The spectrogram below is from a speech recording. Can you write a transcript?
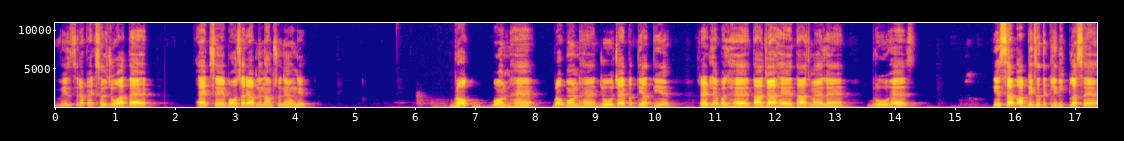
विल सिर्फ़ एक्सल जो आता है एक्स है, बहुत सारे आपने नाम सुने होंगे। ब्रॉक बॉन्ड हैं ब्रॉक बॉन्ड हैं, जो चाय पत्ती आती है। रेड लेबल है, ताज़ा है, ताजमहल है ब्रू है। ये सब आप देख सकते हैं क्लिनिक प्लस है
